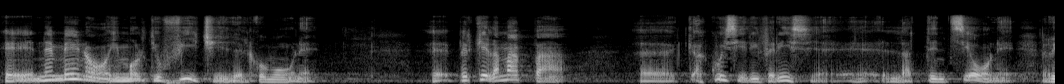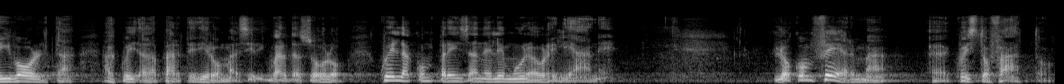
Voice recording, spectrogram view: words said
e nemmeno in molti uffici del comune, eh, perché la mappa eh, a cui si riferisse eh, l'attenzione rivolta que- alla parte di Roma si riguarda solo quella compresa nelle mura aureliane. Lo conferma eh, questo fatto,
